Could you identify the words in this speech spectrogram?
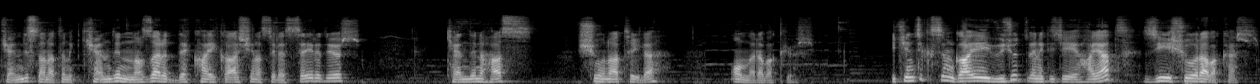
kendi sanatını kendi nazarı dekayk aşinasıyla seyrediyor. Kendine has şunatıyla onlara bakıyor. İkinci kısım gayeyi vücut ve neticeyi hayat zişura bakar.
